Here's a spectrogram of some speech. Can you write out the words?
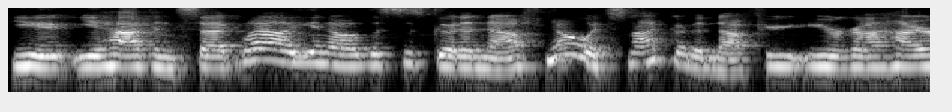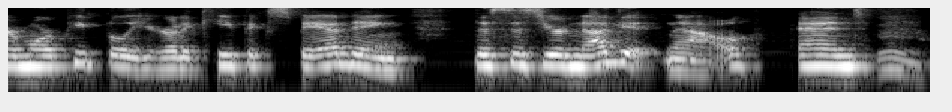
You you haven't said, well, you know, this is good enough. No, it's not good enough. You, you're going to hire more people. You're going to keep expanding. This is your nugget now. And Mm.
